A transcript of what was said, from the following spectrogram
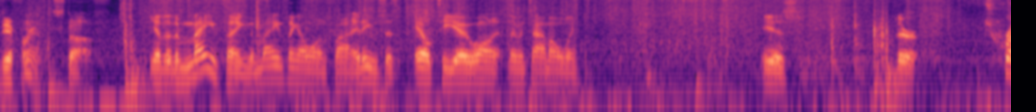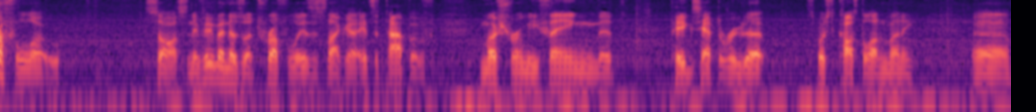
different stuff. Yeah, the, the main thing, the main thing I want to find, it even says LTO on it, limited time only, is their truffalo sauce. And if anybody knows what a truffle is, it's like a it's a type of mushroomy thing that pigs have to root up. It's supposed to cost a lot of money. Uh,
